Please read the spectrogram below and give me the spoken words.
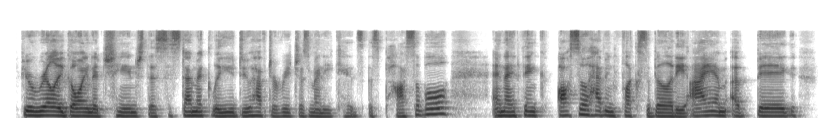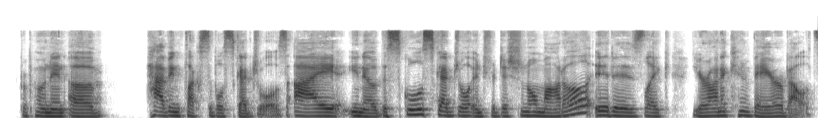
if you're really going to change this systemically you do have to reach as many kids as possible. And i think also having flexibility. I am a big proponent of having flexible schedules i you know the school schedule in traditional model it is like you're on a conveyor belt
